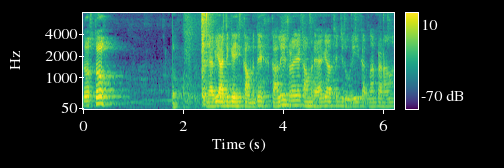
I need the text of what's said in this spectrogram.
ਦੋਸਤੋ ਮੈਂ ਵੀ ਅੱਜ ਗਏ ਸੀ ਕੰਮ ਤੇ। ਕੱਲ ਹੀ ਥੋੜਾ ਜਿਹਾ ਕੰਮ ਰਹਿ ਗਿਆ ਉੱਥੇ ਜ਼ਰੂਰੀ ਕਰਨਾ ਪੈਣਾ ਵਾ।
